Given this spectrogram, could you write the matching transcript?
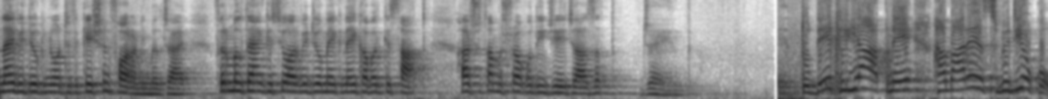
नए वीडियो की नोटिफिकेशन फ़ौरन ही मिल जाए। फिर मिलते हैं किसी और वीडियो में एक नई खबर के साथ। हर्षिता मिश्रा को दीजिए इजाज़त। जय हिंद। तो देख लिया आपने हमारे इस वीडियो को।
